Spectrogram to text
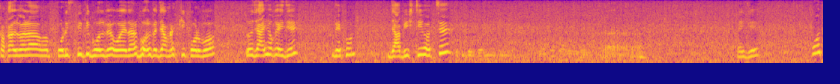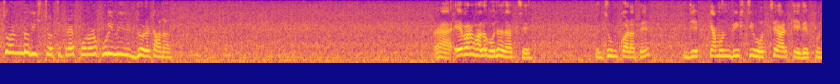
সকালবেলা পরিস্থিতি বলবে ওয়েদার বলবে যে আমরা কি করব। তো যাই হোক, এই যে দেখুন, যা বৃষ্টি হচ্ছে। এই যে প্রচণ্ড বৃষ্টি হচ্ছে, প্রায় পনেরো কুড়ি মিনিট ধরে টানা। হ্যাঁ এবার ভালো বোঝা যাচ্ছে, জুম করাতে, যে কেমন বৃষ্টি হচ্ছে আর কি, দেখুন।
